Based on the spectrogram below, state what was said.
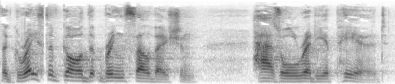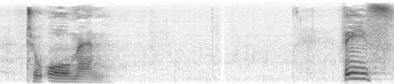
The grace of God that brings salvation has already appeared to all men. These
